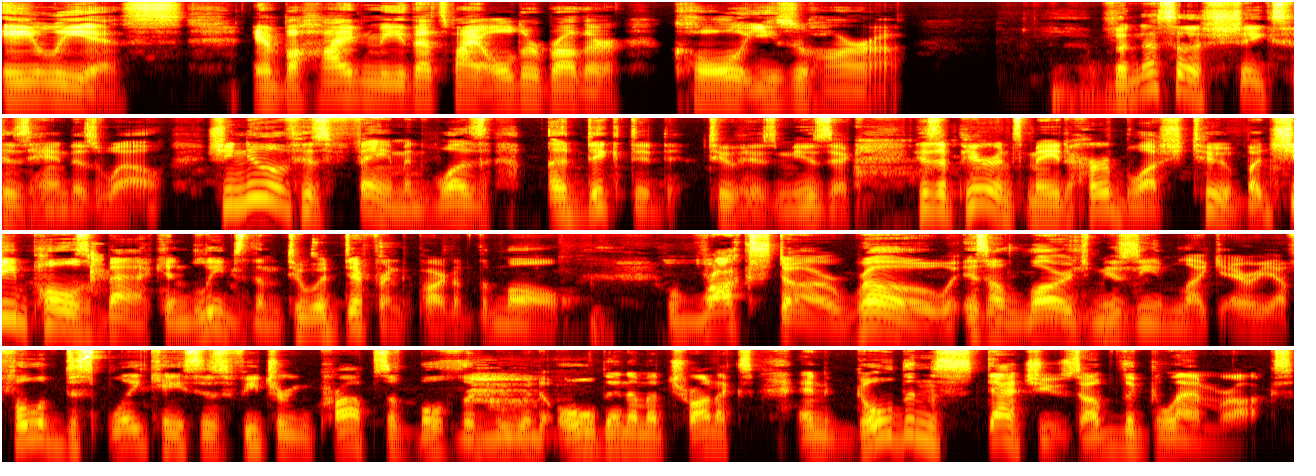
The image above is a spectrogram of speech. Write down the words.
Alias. And behind me, that's my older brother, Cole Izuhara. Vanessa shakes his hand as well. She knew of his fame and was addicted to his music. His appearance made her blush too, but she pulls back and leads them to a different part of the mall. Rockstar Row is a large museum like area full of display cases featuring props of both the new and old animatronics and golden statues of the Glamrocks.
